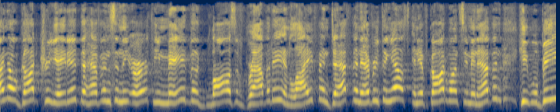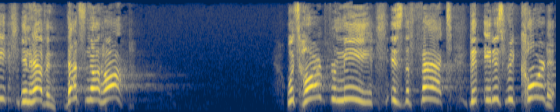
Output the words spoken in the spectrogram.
I know God created the heavens and the earth. He made the laws of gravity and life and death and everything else. And if God wants him in heaven, he will be in heaven. That's not hard. What's hard for me is the fact that it is recorded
